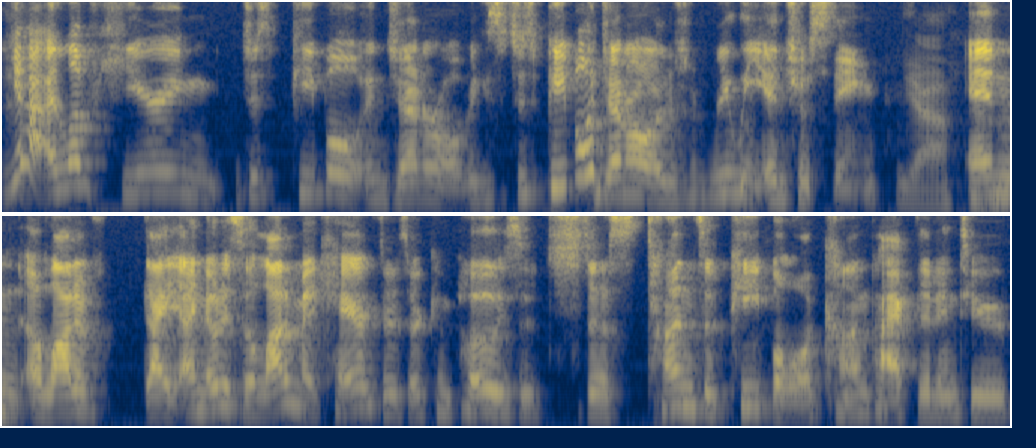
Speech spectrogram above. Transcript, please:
Yeah, I love hearing just people in general because just people in general are just really interesting. Yeah. And a lot of I, I noticed a lot of my characters are composed of just tons of people compacted into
